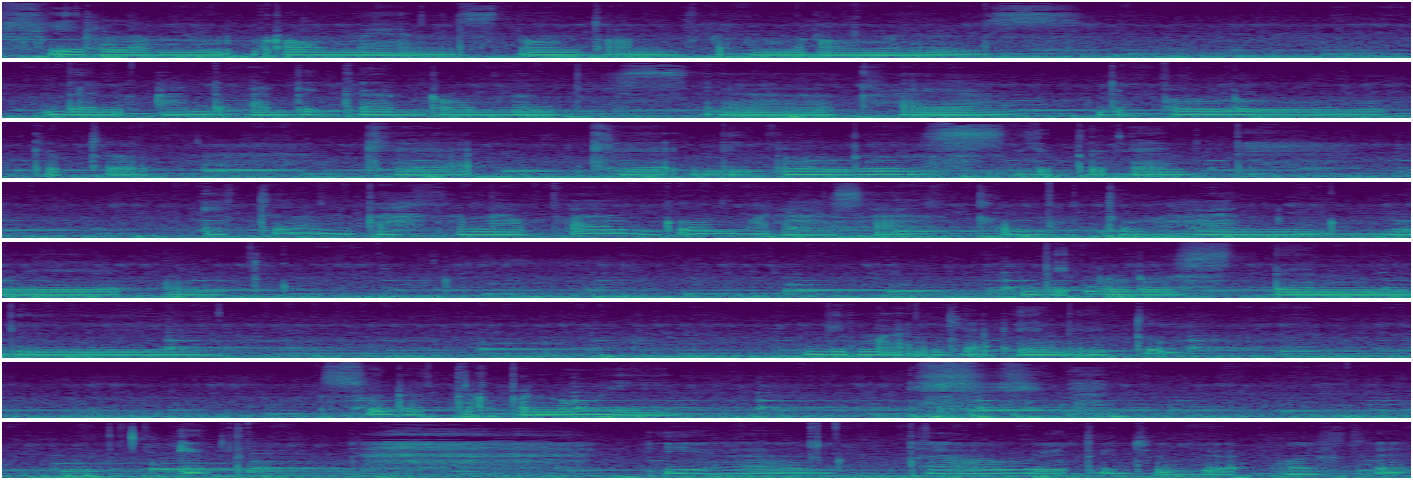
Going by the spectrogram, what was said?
film romance nonton film romance dan ada adegan romantisnya kayak dipeluk gitu kayak kayak dielus gitu kan itu entah kenapa gue merasa kebutuhan gue untuk dielus dan di dimanjain itu sudah terpenuhi. Itu ya gue tahu itu juga. Maksudnya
